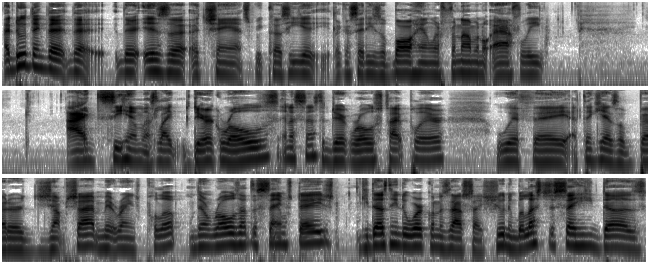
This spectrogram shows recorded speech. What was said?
I do think that that there is a, a chance because he, like I said, he's a ball handler, phenomenal athlete. I see him as like Derrick Rose in a sense, the Derrick Rose type player. With a, I think he has a better jump shot, mid range pull up than Rose at the same stage. He does need to work on his outside shooting, but let's just say he does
